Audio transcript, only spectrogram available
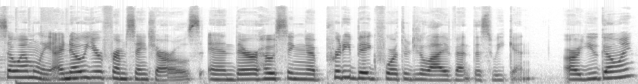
So, Emily, I know you're from St. Charles, and they're hosting a pretty big 4th of July event this weekend. Are you going?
